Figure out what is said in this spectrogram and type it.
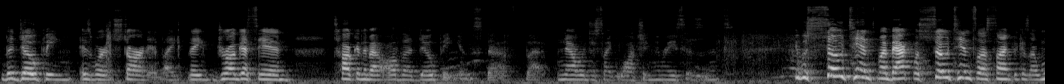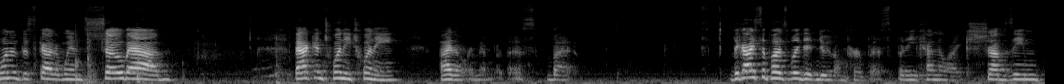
the doping is where it started. Like they drug us in talking about all the doping and stuff. But now we're just like watching the races and it's it was so tense. My back was so tense last night because I wanted this guy to win so bad. Back in 2020, I don't remember this, but the guy supposedly didn't do it on purpose, but he kind of like shoves him,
